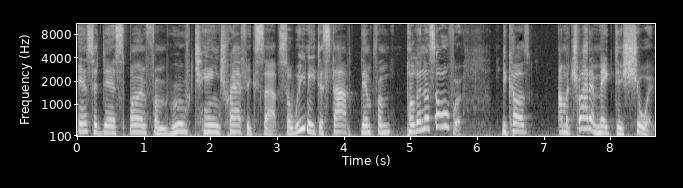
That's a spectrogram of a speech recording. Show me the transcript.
incidents spun from routine traffic stops. So we need to stop them from pulling us over because I'm gonna try to make this short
